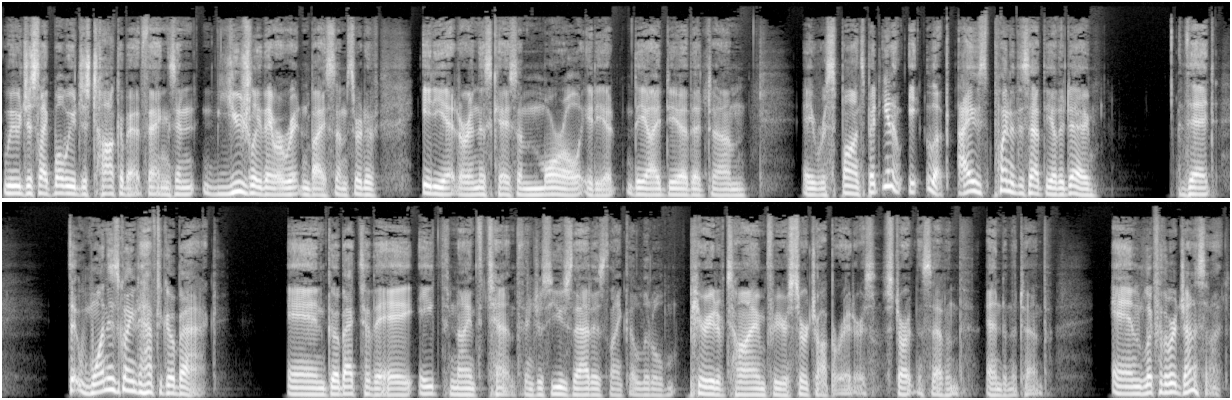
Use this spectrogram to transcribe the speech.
We were just like, well, we would just talk about things. And usually they were written by some sort of idiot, or in this case, a moral idiot. The idea that um, a response, but you know, it, look, I pointed this out the other day that that one is going to have to go back and go back to the eighth, ninth, tenth, and just use that as like a little period of time for your search operators. Start in the seventh, end in the tenth, and look for the word genocide.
